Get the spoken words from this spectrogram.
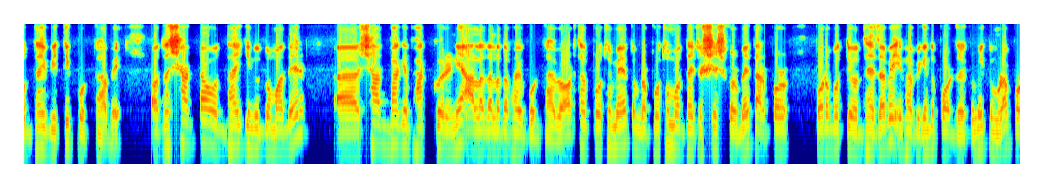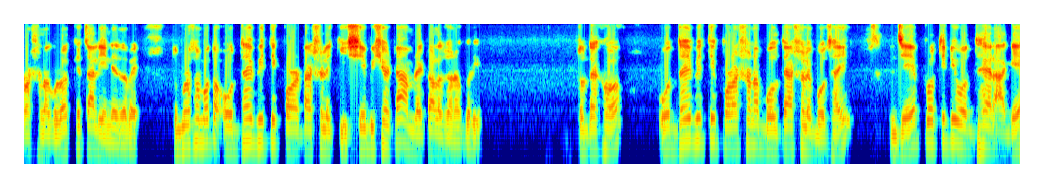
অধ্যায় ভিত্তিক পড়তে হবে। অর্থাৎ ষাটটা অধ্যায় কিন্তু তোমাদের সাত ভাগে ভাগ করে নিয়ে আলাদা আলাদা ভাবে পড়তে হবে। অর্থাৎ প্রথমে তোমরা প্রথম অধ্যায়টা শেষ করবে, তারপর পরবর্তী অধ্যায় যাবে, এভাবে কিন্তু পর্যায়ক্রমে তোমরা পড়াশোনাগুলোকে চালিয়ে নিয়ে যাবে। তো প্রথমত অধ্যায় ভিত্তিক পড়াটা আসলে কি? সে বিষয়টা আমরা একটু আলোচনা করি। তো দেখো, অধ্যায় ভিত্তিক পড়াশোনা বলতে আসলে বোঝাই যে প্রতিটি অধ্যায়ের আগে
